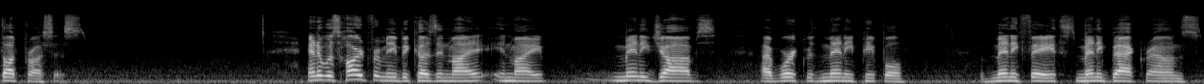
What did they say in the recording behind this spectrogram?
thought process. And it was hard for me because in my in my many jobs, I've worked with many people of many faiths, many backgrounds,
